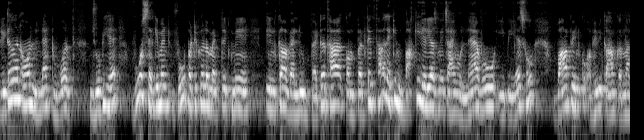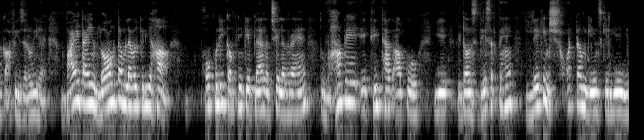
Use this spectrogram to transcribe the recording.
return on net worth जो भी है, वो सेगमेंट वो पर्टिकुलर मेट्रिक में इनका वैल्यू बेटर था कॉम्पेटिव था, लेकिन बाकी एरियाज़ में चाहे वो नैव हो ईपीएस हो, वहाँ पे इनको अभी भी काम करना काफ़ी ज़रूरी है। By time long term level के लिए हाँ होपफुली कंपनी के प्लान अच्छे लग रहे हैं तो वहाँ पे एक ठीक ठाक आपको ये रिटर्न्स दे सकते हैं, लेकिन शॉर्ट टर्म गेन्स के लिए ये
